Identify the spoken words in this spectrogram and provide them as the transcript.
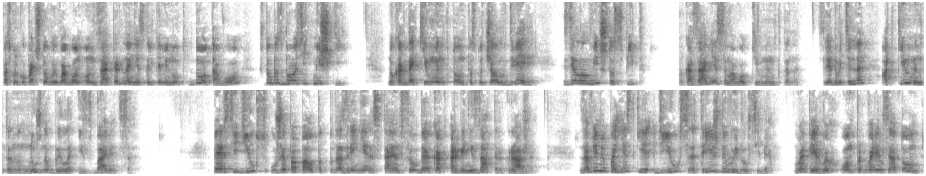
поскольку почтовый вагон он запер на несколько минут до того, чтобы сбросить мешки. Но когда Килмингтон постучал в дверь, сделал вид, что спит. Показания самого Килмингтона. Следовательно, от Килмингтона нужно было избавиться. Перси Дьюкс уже попал под подозрение Стайнфилда как организатор кражи. За время поездки Дьюкс трижды выдал себя. Во-первых, он проговорился о том,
